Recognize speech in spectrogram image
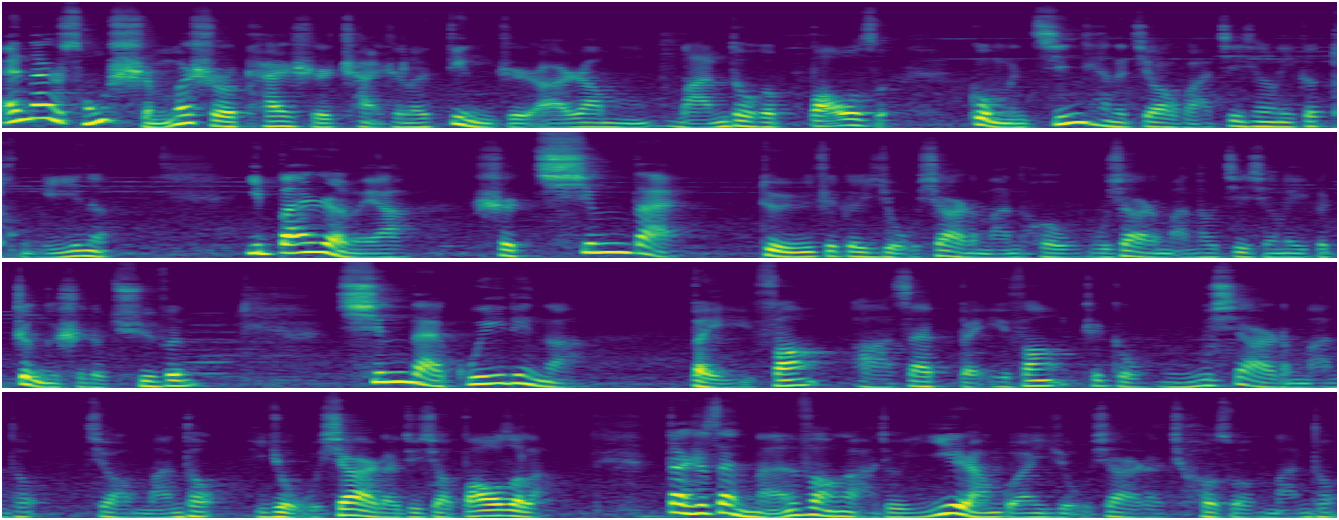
哎，那是从什么时候开始产生了定制啊？让馒头和包子跟我们今天的叫法进行了一个统一呢？一般认为啊，是清代对于这个有馅的馒头和无馅的馒头进行了一个正式的区分。清代规定啊，北方啊，在北方这个无馅的馒头叫馒头，有馅的就叫包子了。但是在南方啊，就依然管有馅儿的叫做馒头。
